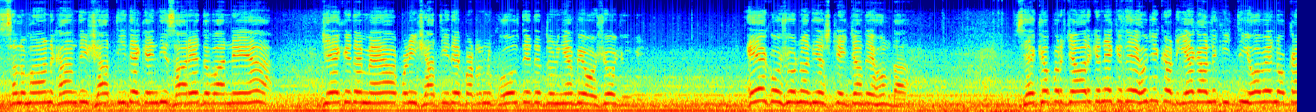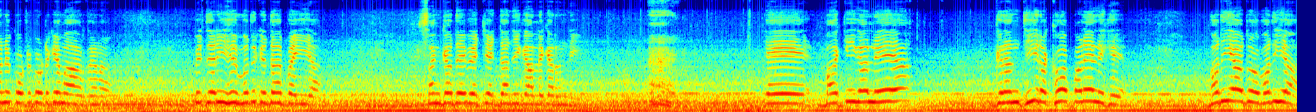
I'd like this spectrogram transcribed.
ਸਲਮਾਨ ਖਾਨ ਦੀ ਛਾਤੀ ਤੇ ਕਹਿੰਦੀ, ਸਾਰੇ دیਵਾਨੇ ਆ, ਜੇ ਕਿਤੇ ਮੈਂ ਆਪਣੀ ਛਾਤੀ ਦੇ ਬਟਨ ਖੋਲਦੇ ਤੇ ਦੁਨੀਆ ਬੇਹੋਸ਼ ਹੋ ਜੂਗੀ। ਇਹ ਕੁਛ ਉਹਨਾਂ ਦੀਆਂ ਸਟੇਜਾਂ ਤੇ ਹੁੰਦਾ। ਸਿੱਖ ਪ੍ਰਚਾਰਕ ਨੇ ਕਿਤੇ ਇਹੋ ਜਿਹੀ ਘਟੀਆ ਗੱਲ ਕੀਤੀ ਹੋਵੇ, ਲੋਕਾਂ ਨੇ ਕੁੱਟ-ਕੁੱਟ ਕੇ ਮਾਰ ਦੇਣਾ ਵੀ ਤੇਰੀ ਹਿੰਮਤ ਕਿੱਦਾਂ ਪਈ ਆ ਸੰਗਤ ਦੇ ਵਿੱਚ ਇਦਾਂ ਦੀ ਗੱਲ ਕਰਨ ਦੀ। ਤੇ ਬਾਕੀ ਗੱਲ ਇਹ ਆ, ਗ੍ਰੰਥੀ ਰੱਖੋ, ਪੜ੍ਹੇ ਲਿਖੇ। ਵਧੀਆ ਤੋਂ ਵਧੀਆ।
